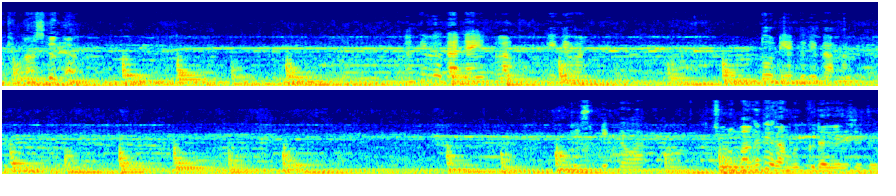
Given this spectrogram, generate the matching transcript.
untuk nasdem kan Nanti lu tandain pelaku ini mah. Tuh dia tuh di belakang. Di speak doang. suruh banget ya rambut gue dari situ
